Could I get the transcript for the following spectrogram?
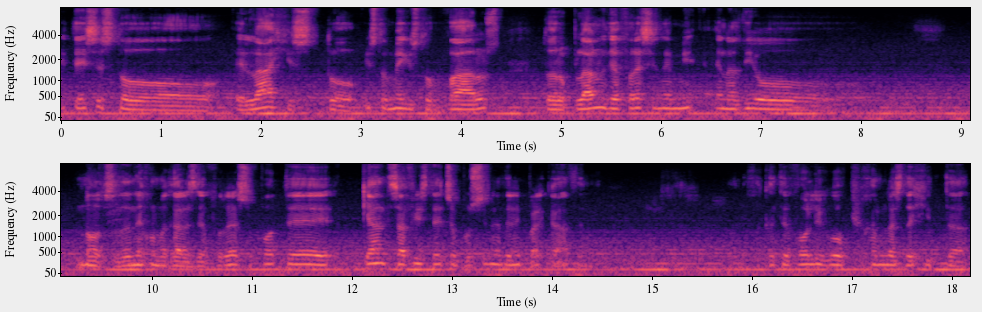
είτε είσαι στο ελάχιστο ή στο μέγιστο βάρος του αεροπλάνου οι διαφορές είναι ένα-δύο knots, δεν έχουν μεγάλες διαφορές οπότε και αν τις αφήσετε έτσι όπως είναι δεν υπάρχει κανένα θέμα. Θα κατεβώ λίγο πιο χαμηλά στην ταχύτητα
